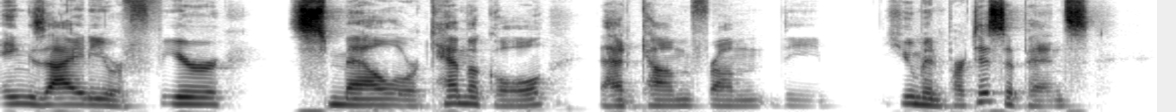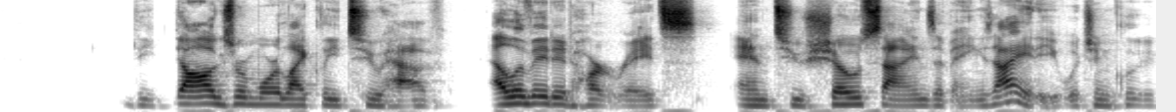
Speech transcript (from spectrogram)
anxiety or fear smell or chemical that had come from the human participants, the dogs were more likely to have elevated heart rates and to show signs of anxiety, which included,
